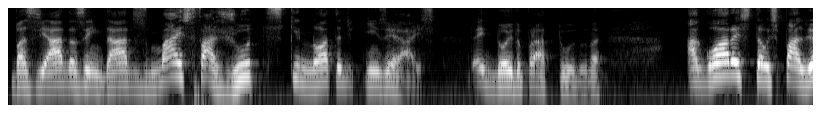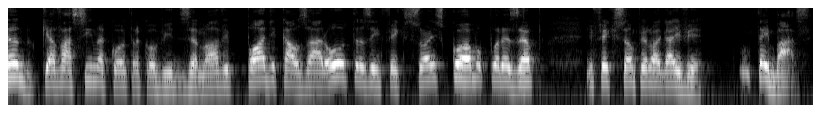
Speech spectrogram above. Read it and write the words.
baseadas em dados mais fajutos que nota de 15 reais. Tem doido para tudo, né? Agora estão espalhando que a vacina contra a Covid-19 pode causar outras infecções, como, por exemplo, infecção pelo HIV. Não tem base.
